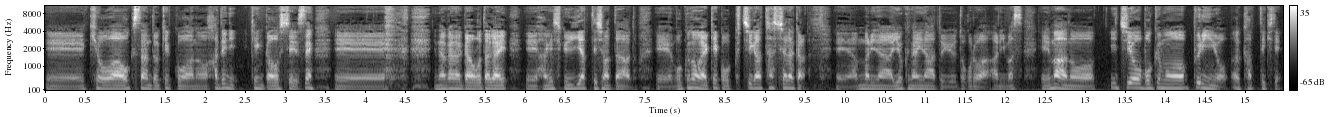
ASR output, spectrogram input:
えー、今日は奥さんと結構あの派手に喧嘩をしてですね、えー、なかなかお互い、え激しく言い合ってしまったなと。え僕の方が結構口が達者だから、えあんまりな、良くないなというところはあります。えまああの、一応僕僕もプリンを買ってきて、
